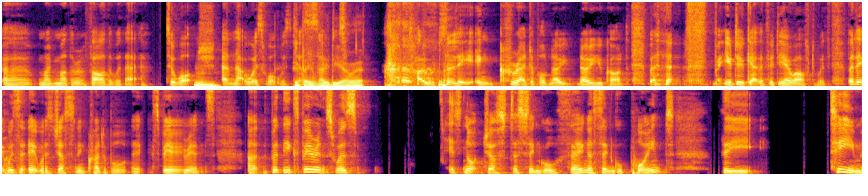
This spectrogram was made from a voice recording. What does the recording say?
uh, my mother and father were there to watch, mm. and that was what was. Did they so video it? Totally incredible. No, no, you can't. But but you do get the video afterwards. But it was it was just an incredible experience. Uh, but the experience was. It's not just a single thing, a single point. The team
